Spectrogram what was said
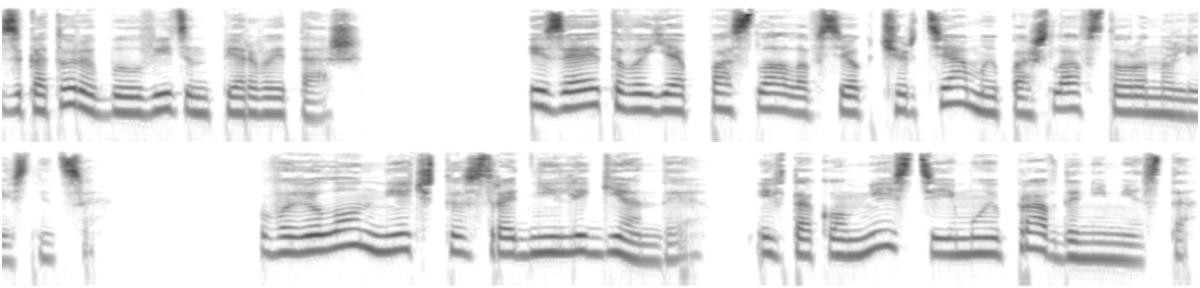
за которой был виден первый этаж. Из-за этого я послала все к чертям и пошла в сторону лестницы. Вавилон — нечто сродни легенды, и в таком месте ему и правда не место.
